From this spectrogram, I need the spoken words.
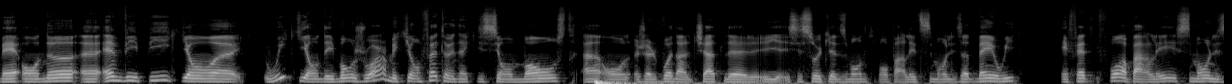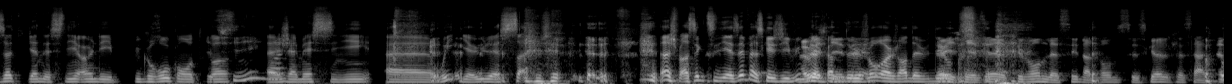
Mais on a MVP qui ont, oui, qui ont des bons joueurs, mais qui ont fait une acquisition monstre. hein. Je le vois dans le chat, c'est sûr qu'il y a du monde qui vont parler de Simon Lizotte. Ben oui, en fait, il faut en parler. Simon Lizotte qui vient de signer un des plus gros contrats signé? euh, jamais signé. Euh, oui, il y a eu le. non, je pensais que tu niaisais parce que j'ai vu Ah il y a oui, comme deux jours un genre de vidéo. Oui, tout le monde le sait dans le monde du Cisco, ça a fait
